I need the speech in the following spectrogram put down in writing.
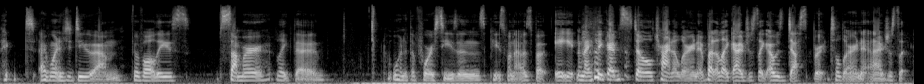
picked I wanted to do um, Vivaldi's Summer like the one of the four seasons piece when I was about eight, and I think I'm still trying to learn it. But like I just like I was desperate to learn it, and I just like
